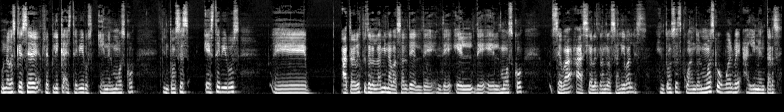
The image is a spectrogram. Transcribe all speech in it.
Una vez que se replica este virus en el mosco, entonces este virus eh, a través pues, de la lámina basal del de, mosco se va hacia las glándulas salivales. Entonces, cuando el mosco vuelve a alimentarse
